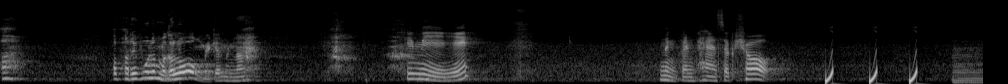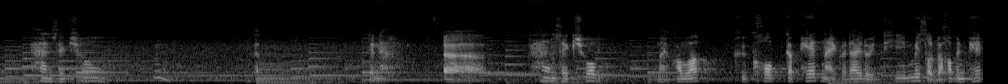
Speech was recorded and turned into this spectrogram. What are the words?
อ้าวแล้วพอได้พูดแล้วมันก็โล่งเหมือนกันนะ พี่หมี หนึ่งเป็นแพนเซ็กชวลแพนเซ็กชวลเดี๋ยวนะเอ่อแพนเซ็กชวลหมายความว่าคือคบกับเพศไหนก็ได้โดยที่ไม่สนว่าเขาเป็นเพศ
